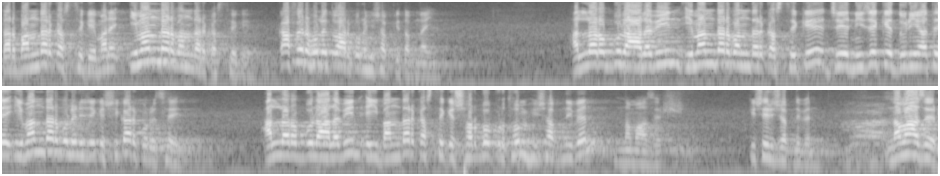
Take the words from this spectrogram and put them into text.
তার বান্দার কাছ থেকে মানে ইমানদার বান্দার কাছ থেকে, কাফের হলে তো আর কোনো হিসাব কিতাব নাই। আল্লাহ রব্বুল আলমিন ইমানদার বান্দার কাছ থেকে যে নিজেকে দুনিয়াতে ইমানদার বলে নিজেকে স্বীকার করেছে আল্লাহ রব্বুল আলমিন এই বান্দার কাছ থেকে সর্বপ্রথম হিসাব নেবেন নামাজের। কিসের হিসাব নেবেন? নামাজের।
